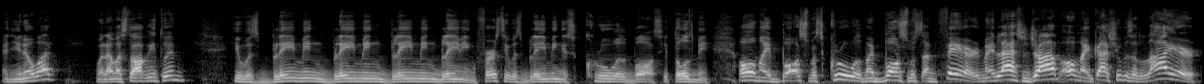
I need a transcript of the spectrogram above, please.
And you know what? When I was talking to him, he was blaming, blaming, blaming, blaming. First, he was blaming his cruel boss. He told me, Oh, my boss was cruel. My boss was unfair. My last job, oh my gosh, he was a liar.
